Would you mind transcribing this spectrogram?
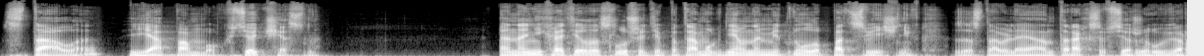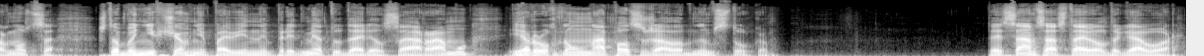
«Стала. Я помог. Все честно». Она не хотела слушать и потому гневно метнула подсвечник, заставляя антракса все же увернуться, чтобы ни в чем не повинный предмет ударился о раму и рухнул на пол с жалобным стуком. «Ты сам составил договор».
